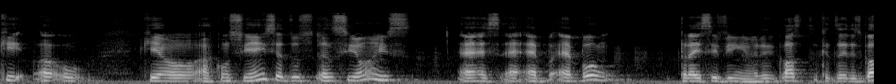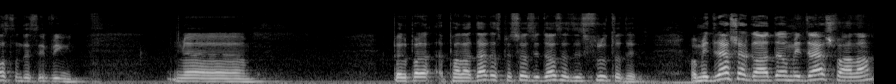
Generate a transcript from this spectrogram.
que que a consciência dos anciões é, é, é, é bom para esse vinho. Eles gostam, quer dizer, eles gostam desse vinho. Uh, pelo paladar das pessoas idosas desfruta dele. O Midrash agora, o Midrash fala,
